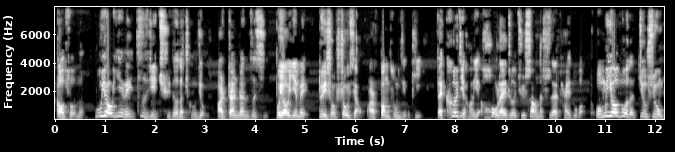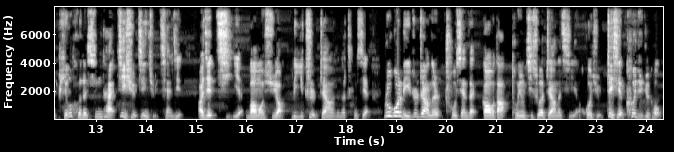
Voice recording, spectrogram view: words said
告诉我们。不要因为自己取得的成就而沾沾自喜，不要因为对手瘦小而放松警惕。在科技行业，后来者居上的实在太多。我们要做的就是用平和的心态继续进取前进。而且，企业往往需要李志这样人的出现。如果李志这样的人出现在高达、通用汽车这样的企业，或许这些科技巨头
